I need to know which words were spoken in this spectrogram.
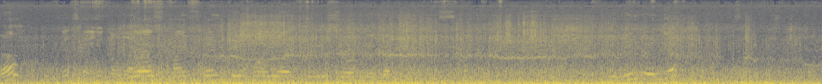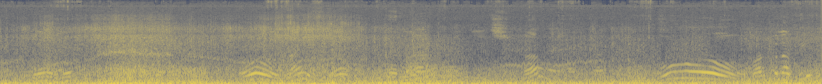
Huh? Yes, my friend came over. He showed me that. You been to India? Yeah, yeah. Oh, nice. Yeah. Huh? Oh, Varkala beach?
